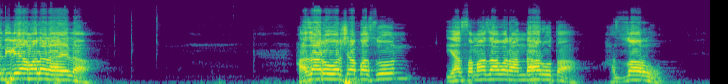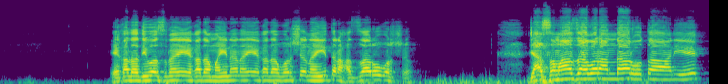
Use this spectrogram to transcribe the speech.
दिली आम्हाला राहायला. हजारो वर्षापासून या समाजावर अंधार होता. हजारो. एखादा दिवस नाही एखादा महिना नाही एखादा वर्ष नाही तर हजारो वर्ष. ज्या समाजावर अंधार होता आणि एक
